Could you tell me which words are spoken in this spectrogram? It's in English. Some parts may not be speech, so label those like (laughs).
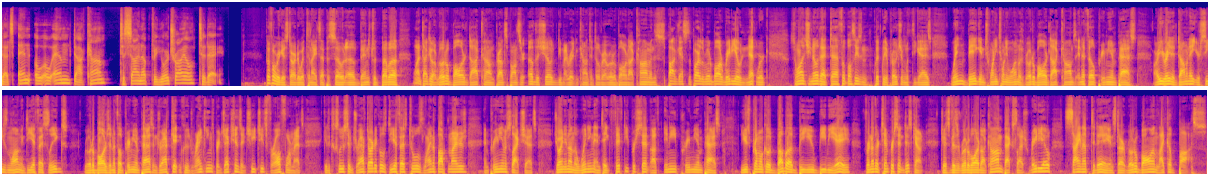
That's n o o m dot com to sign up for your trial today. Before we get started with tonight's episode of Benched with Bubba, I want to talk to you about rotoballer.com, proud sponsor of the show. do my written content over at rotoballer.com, and this podcast is a part of the Rotoballer Radio Network. So I want to let you know that uh, football season quickly approaching with you guys. Win big in 2021 with rotoballer.com's NFL Premium Pass. Are you ready to dominate your season long in DFS leagues? Rotoballer's NFL Premium Pass and Draft Kit includes rankings, projections, and cheat sheets for all formats. Get exclusive draft articles, DFS tools, lineup optimizers, and premium Slack chats. Join in on the winning and take 50% off any premium pass. Use promo code BUBBA, B-U-B-B-A, for another 10% discount. Just visit rotoballer.com backslash radio, sign up today, and start rotoballing like a boss.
